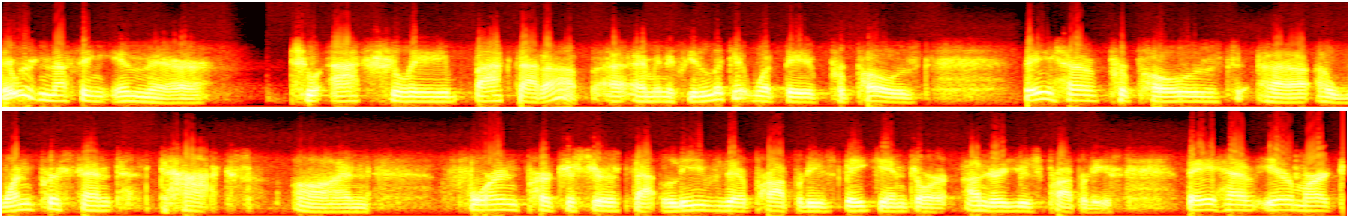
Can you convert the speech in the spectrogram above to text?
There was nothing in there to actually back that up. I mean, if you look at what they've proposed, they have proposed uh, a 1% tax on foreign purchasers that leave their properties vacant or underused properties. They have earmarked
